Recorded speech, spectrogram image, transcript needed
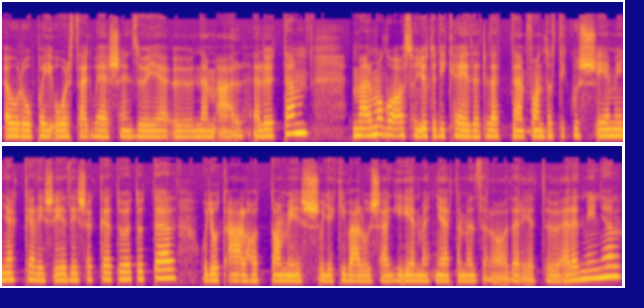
európai ország versenyzője nem áll előttem. Már maga az, hogy ötödik helyzet lettem, fantasztikus élményekkel és érzésekkel töltött el, hogy ott állhattam, és ugye kiválósági érmet nyertem ezzel az erét eredménnyel,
